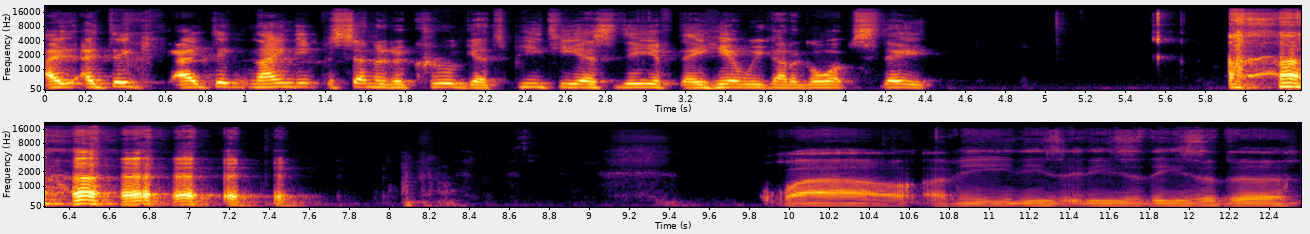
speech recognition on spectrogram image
I, I think I think ninety percent of the crew gets PTSD if they hear we got to go upstate. wow. I mean, these these these are the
